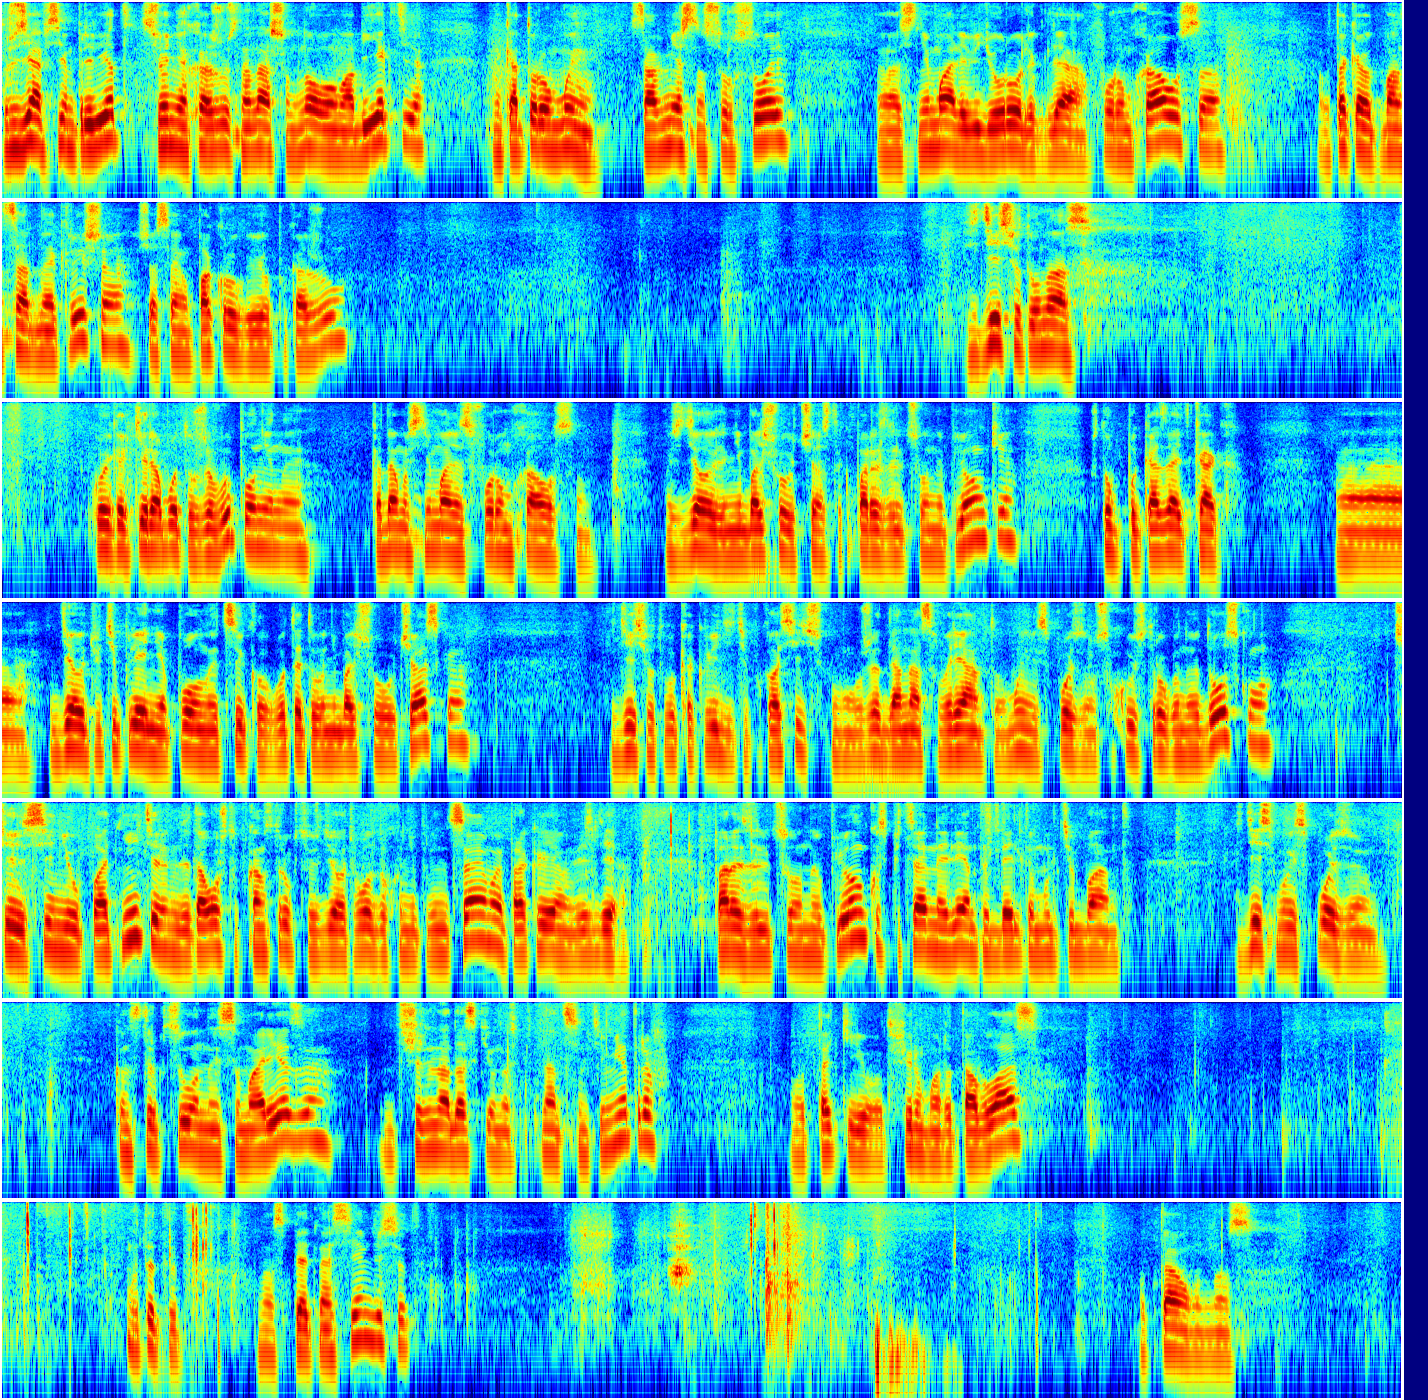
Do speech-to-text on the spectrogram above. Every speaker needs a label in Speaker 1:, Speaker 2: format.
Speaker 1: Друзья, всем привет! Сегодня я нахожусь на нашем новом объекте, на котором мы совместно с Урсой э, снимали видеоролик для форум хауса. Вот такая вот мансардная крыша. Сейчас я вам по кругу ее покажу. Здесь вот у нас кое-какие работы уже выполнены. Когда мы снимали с форум хаусом, мы сделали небольшой участок пароизоляционной пленки – чтобы показать, как э, делать утепление, полный цикл вот этого небольшого участка. Здесь вот вы, как видите, по классическому уже для нас варианту мы используем сухую строганную доску через синий уплотнитель для того, чтобы конструкцию сделать воздухонепроницаемой. Проклеим везде пароизоляционную пленку специальной ленты Delta Multiband. Здесь мы используем конструкционные саморезы. Ширина доски у нас 15 сантиметров. Вот такие вот фирма Ротоблаз. Вот этот у нас 5 на 70. Вот там у нас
